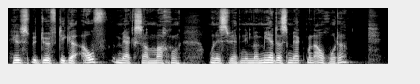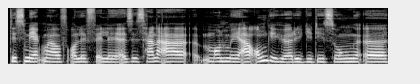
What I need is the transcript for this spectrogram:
Hilfsbedürftiger aufmerksam machen und es werden immer mehr. Das merkt man auch, oder? Das merkt man auf alle Fälle. Also es sind auch manchmal auch Angehörige, die sagen, äh,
